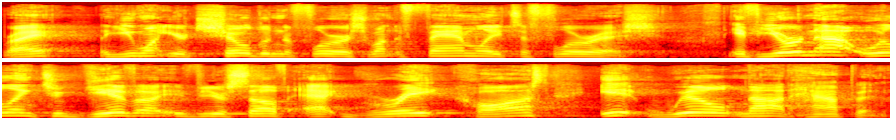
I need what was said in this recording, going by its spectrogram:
right? Like you want your children to flourish, you want the family to flourish. If you're not willing to give of yourself at great cost, it will not happen.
